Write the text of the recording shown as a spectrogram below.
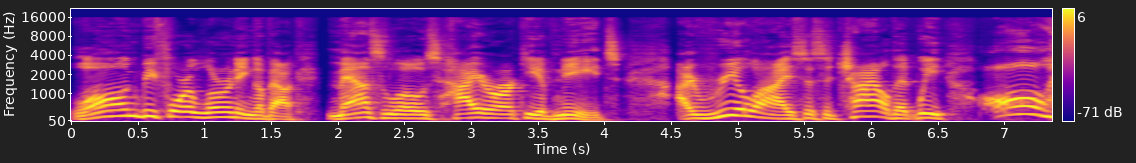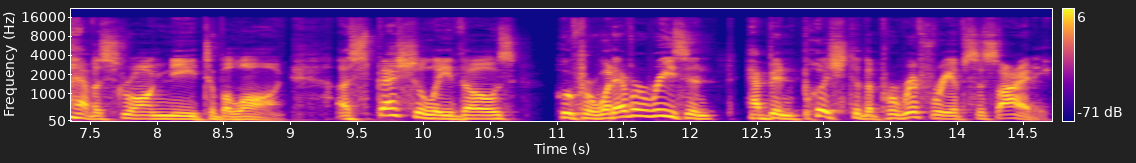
Long before learning about Maslow's hierarchy of needs, I realized as a child that we all have a strong need to belong, especially those who, for whatever reason, have been pushed to the periphery of society.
